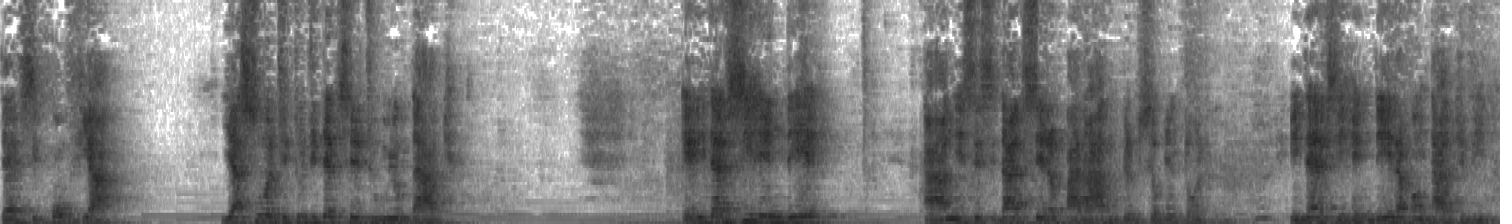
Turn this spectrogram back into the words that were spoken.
Deve-se confiar e a sua atitude deve ser de humildade. Ele deve se render à necessidade de ser amparado pelo seu mentor e deve se render à vontade divina.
